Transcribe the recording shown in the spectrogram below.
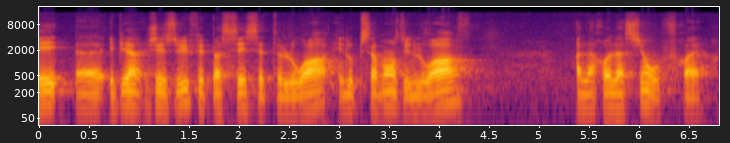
Et euh, eh bien, Jésus fait passer cette loi et l'observance d'une loi à la relation aux frères.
